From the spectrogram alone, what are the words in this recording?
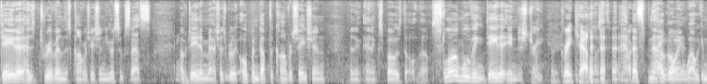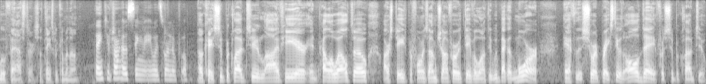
data has driven this conversation. Your success of data mesh has really opened up the conversation and, and exposed the, the slow-moving data industry. Been a great catalyst. That's now Thank going, you. well, we can move faster. So thanks for coming on. Thank you for hosting me. It was wonderful. Okay, SuperCloud 2 live here in Palo Alto. Our stage performance. I'm John Furrier with Dave Vellante. We'll be back with more after this short break. Stay with us all day for SuperCloud 2.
